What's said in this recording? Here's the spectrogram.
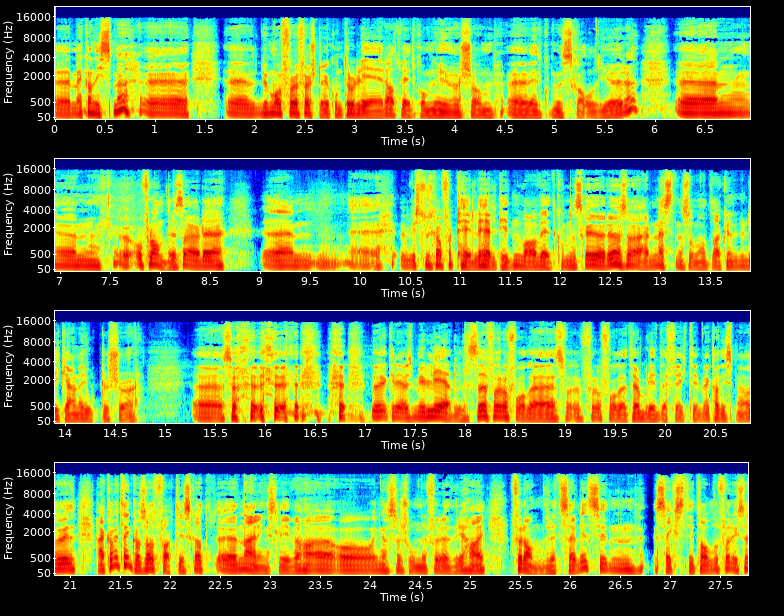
Eh, mekanisme. Eh, eh, du må for det første kontrollere at vedkommende gjør som vedkommende skal gjøre. Og for det andre så er det Hvis du skal fortelle hele tiden hva vedkommende skal gjøre, så er det nesten sånn at da kunne du like gjerne gjort det sjøl. Eh, så det kreves mye ledelse for å, få det, å få det til å bli en effektiv mekanisme. Her kan vi tenke oss at faktisk at eh, næringslivet og organisasjonene for øvrig har forandret seg litt siden 60-tallet f.eks.,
